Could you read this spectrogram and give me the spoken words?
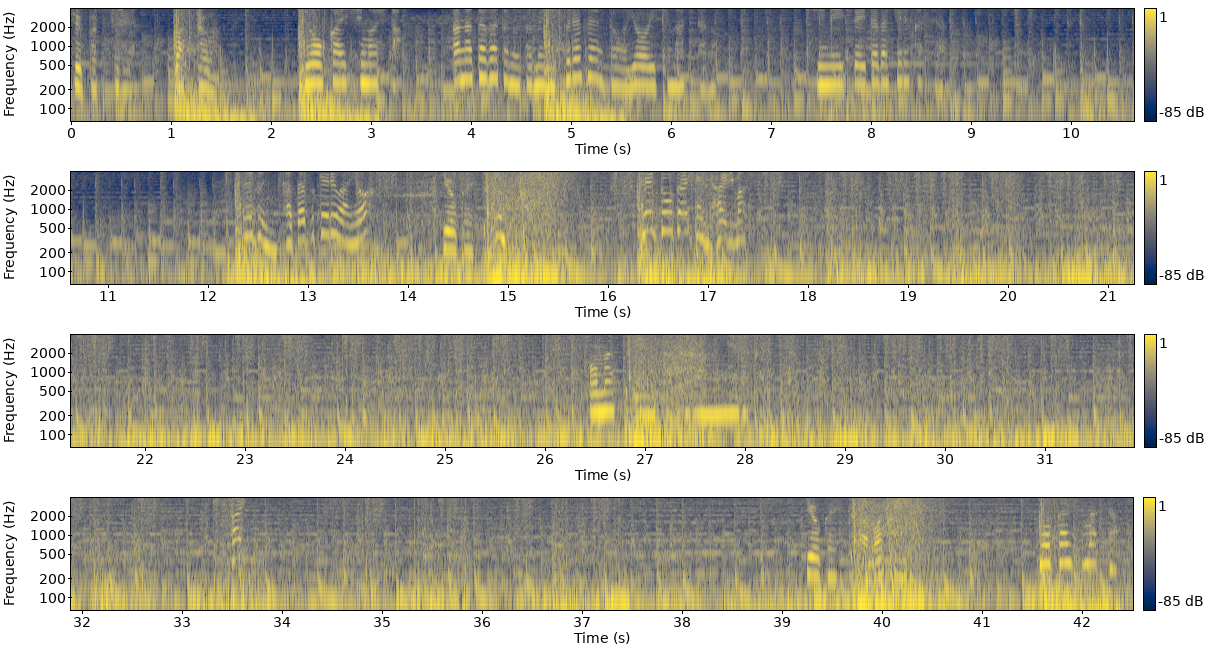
出発する。バッタを了解しました。あなた方のためにプレゼントを用意しましたの。気に入っていただけるかしら。すぐに片付けるわよ。了解した、戦闘態勢に入ります。お待ちで見たが見えるか了解しっている了解しました。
